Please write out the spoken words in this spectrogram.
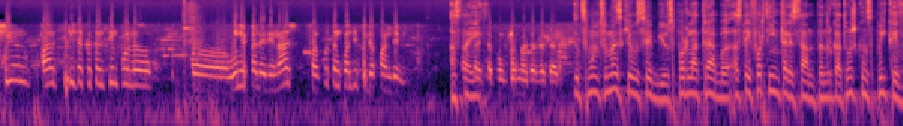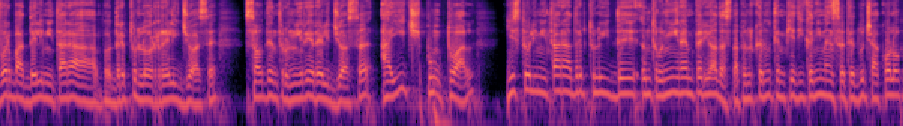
și în alt timp decât în timpul uh, unui pelerinaj făcut în condiții de pandemie. Asta Asta e, este punctul meu de vedere. Îți mulțumesc, Eusebiu, spor la treabă. Asta e foarte interesant, pentru că atunci când spui că e vorba de limitarea bă, drepturilor religioase sau de întrunire religioasă, aici, punctual, este o limitare a dreptului de întrunire în perioada asta, pentru că nu te împiedică nimeni să te duci acolo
